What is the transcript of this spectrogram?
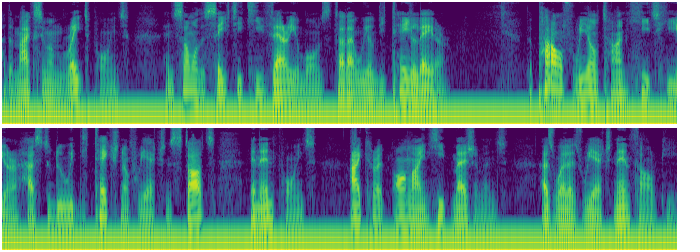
at the maximum rate point, and some of the safety key variables that I will detail later. The power of real-time heat here has to do with detection of reaction starts and endpoints, accurate online heat measurements, as well as reaction enthalpy.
